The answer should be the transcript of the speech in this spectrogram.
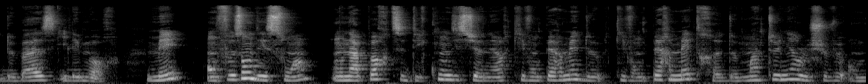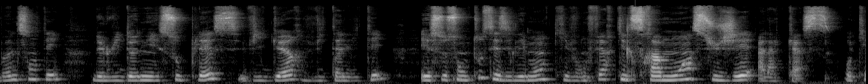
de base, il est mort. Mais en faisant des soins, on apporte des conditionneurs qui vont, permettre de, maintenir le cheveu en bonne santé, de lui donner souplesse, vigueur, vitalité. Et ce sont tous ces éléments qui vont faire qu'il sera moins sujet à la casse. Ok?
